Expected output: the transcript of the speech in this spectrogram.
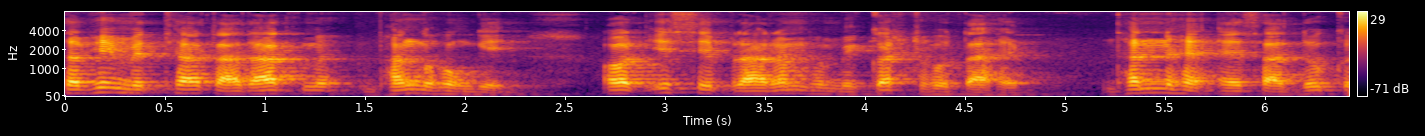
सभी मिथ्या तादात्म भंग होंगे और इससे प्रारंभ में कष्ट होता है। धन्य है ऐसा दुख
